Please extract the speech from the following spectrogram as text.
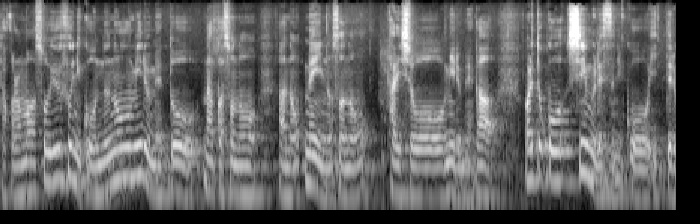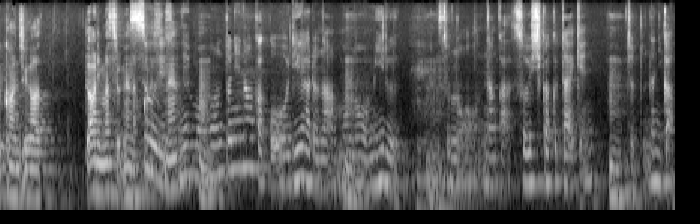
だからまあそういうふうにこう布を見る目となんかそのあのメインのその対象を見る目が割とこうシームレスにこういってる感じがあって。ありますよねなんかそうですね。もう本当になんかこうリアルなものを見る、うん、そのなんかそういう視覚体験、うん、ちょっと何か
